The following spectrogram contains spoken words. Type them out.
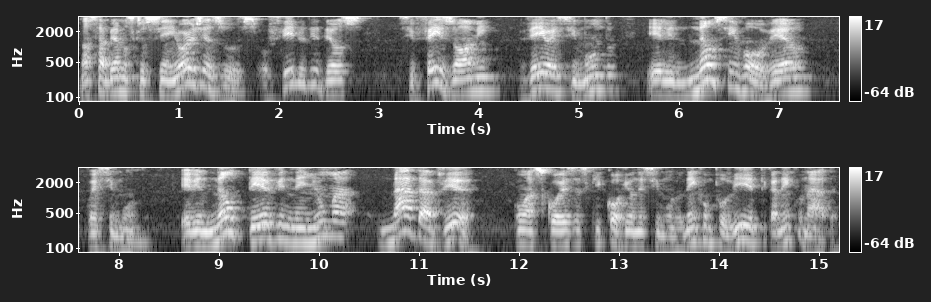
Nós sabemos que o Senhor Jesus, o Filho de Deus, se fez homem, veio a esse mundo e ele não se envolveu com esse mundo. Ele não teve nenhuma nada a ver com as coisas que corriam nesse mundo, nem com política, nem com nada.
